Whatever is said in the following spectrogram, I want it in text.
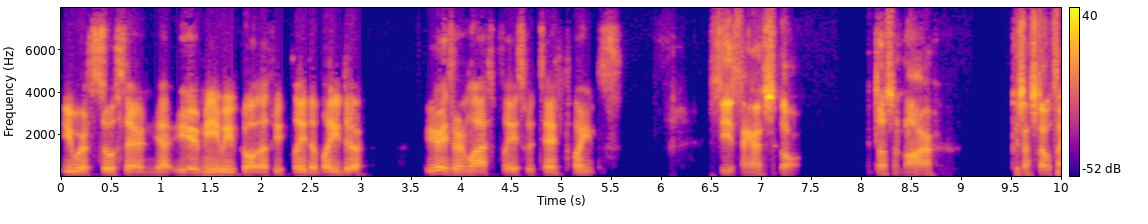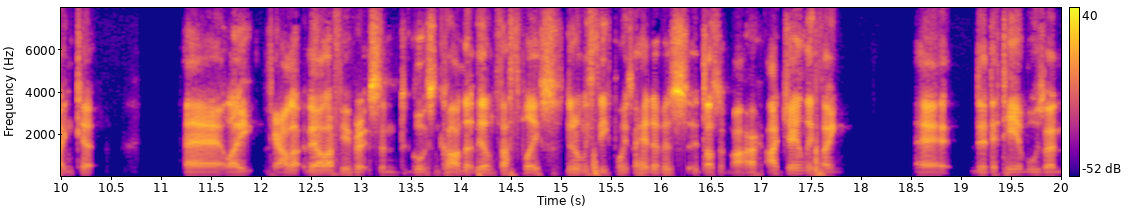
You were so certain, yeah, you and me, we've got this, we've played a blinder. You guys are in last place with 10 points. see the thing is, Scott, it doesn't matter because I still think it. Uh, like the other the other favourites and Goats and Incarnate, they're in fifth place. They're only three points ahead of us. It doesn't matter. I genuinely think uh, the the table's an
